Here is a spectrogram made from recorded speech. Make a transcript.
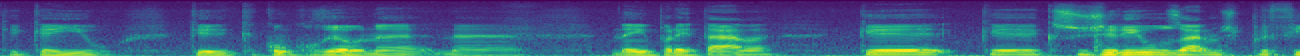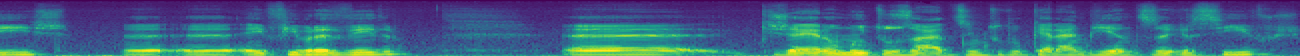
que caiu, que, que concorreu na, na, na empreitada, que, que, que, sugeriu usarmos perfis uh, uh, em fibra de vidro, uh, que já eram muito usados em tudo o que era ambientes agressivos.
